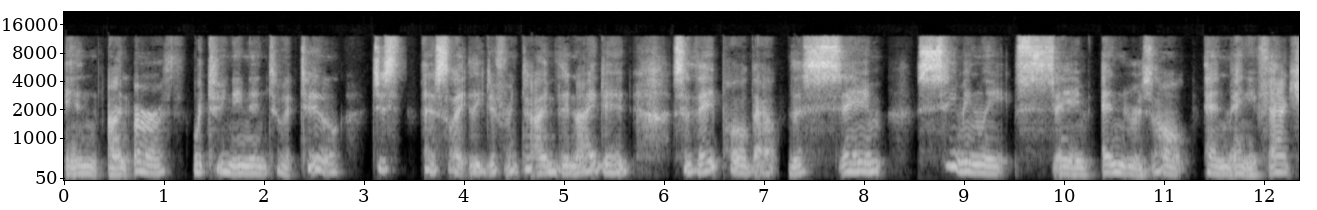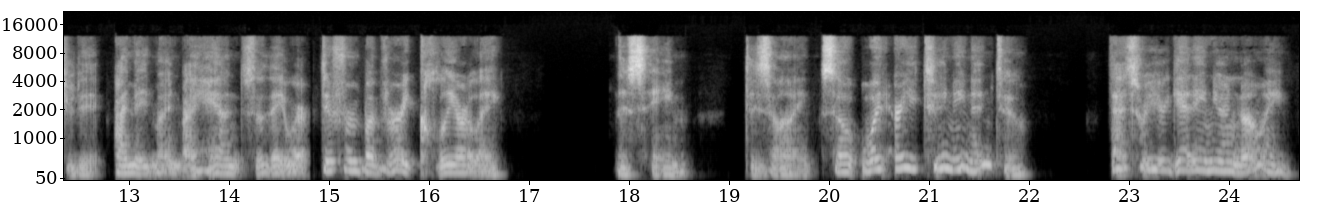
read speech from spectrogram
in on earth were tuning into it too, just at a slightly different time than I did. So they pulled out the same, seemingly same end result and manufactured it. I made mine by hand. So they were different, but very clearly the same design. So what are you tuning into? That's where you're getting your knowing.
